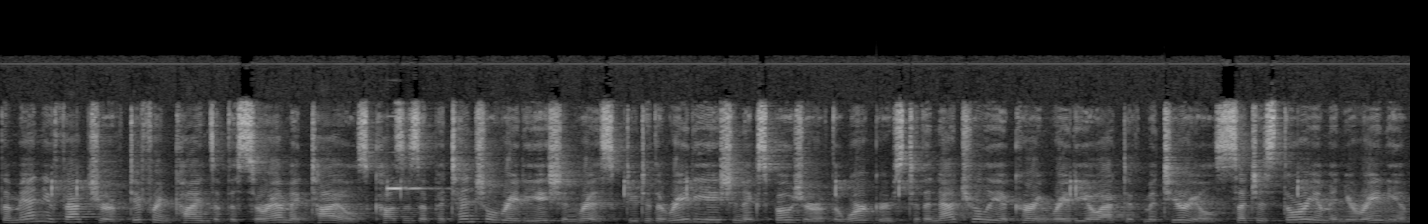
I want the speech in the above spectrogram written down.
the manufacture of different kinds of the ceramic tiles causes a potential radiation risk due to the radiation exposure of the workers to the naturally occurring radioactive materials such as thorium and uranium,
